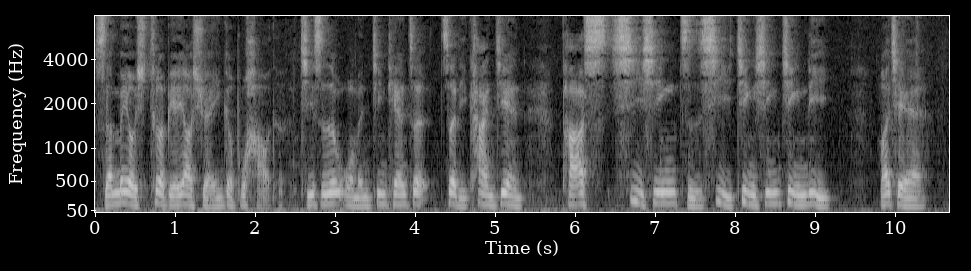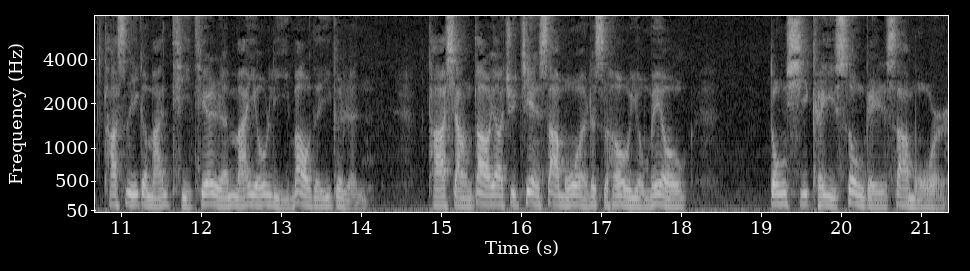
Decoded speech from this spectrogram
神没有特别要选一个不好的。其实我们今天这这里看见，他细心、仔细、尽心尽力，而且。他是一个蛮体贴人、蛮有礼貌的一个人。他想到要去见撒摩尔的时候，有没有东西可以送给撒摩尔？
